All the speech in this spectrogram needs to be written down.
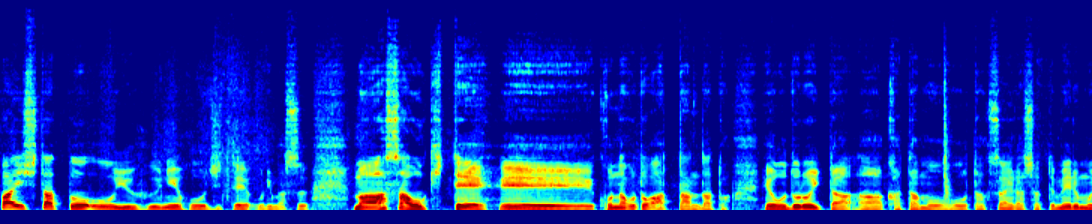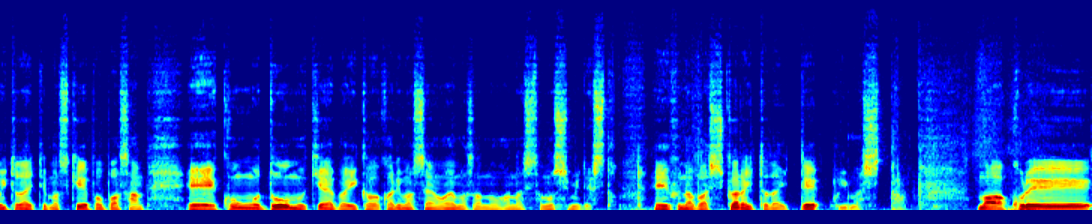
敗したというふうに報じております、まあ、朝起きて、えー、こんなことがあったんだと、え、驚いた方もたくさんいらっしゃってメールもいただいています。K パパさん、えー、今後どう向き合えばいいか分かりません。青山さんのお話楽しみですと、えー、船橋からいただいておりました。まあこれ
